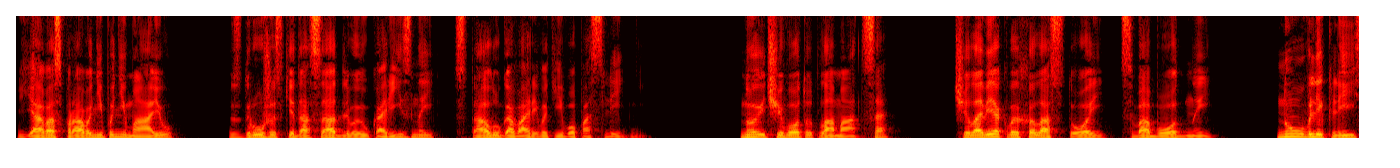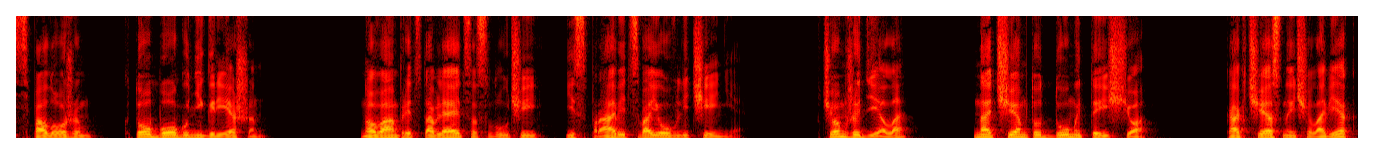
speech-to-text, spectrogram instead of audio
я вас право не понимаю, с дружески досадливой укоризной стал уговаривать его последний. Но и чего тут ломаться? Человек вы холостой, свободный. Ну, увлеклись, положим, кто Богу не грешен. Но вам представляется случай исправить свое увлечение. В чем же дело? Над чем тут думать-то еще? Как честный человек,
